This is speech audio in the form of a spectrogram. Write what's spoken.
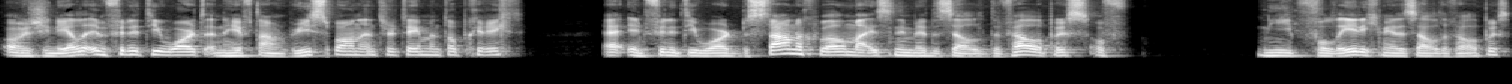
originele Infinity Ward en heeft dan Respawn Entertainment opgericht. Eh, Infinity Ward bestaat nog wel, maar is niet meer dezelfde developers. Of niet volledig meer dezelfde developers.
